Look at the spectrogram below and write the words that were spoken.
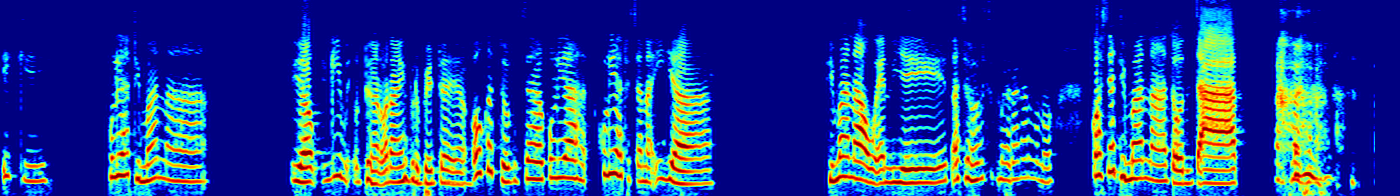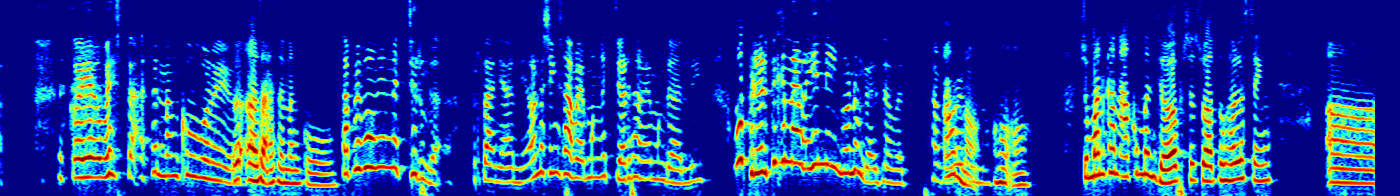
iki kuliah di mana ya iki dengan orang yang berbeda ya Hmm. oh ke Jogja kuliah kuliah di sana iya di mana UNY tak jawab sembarangan ngono kosnya di mana concat Kayak wis sak senengku ngono ya. heeh sak senengku Tapi wongnya ngejar nggak? Pertanyaannya, ono sing sampai mengejar sampai menggali. Oh berarti kenal ini ngono nggak sahabat? Sampai Oh no, ngono. heeh. Cuman kan aku menjawab sesuatu hal sing eh,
